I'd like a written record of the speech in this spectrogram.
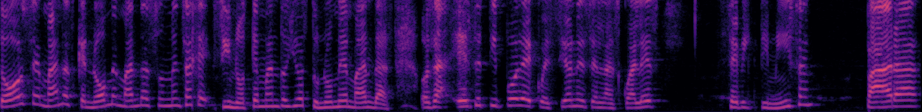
dos semanas que no me mandas un mensaje, si no te mando yo, tú no me mandas. O sea, ese tipo de cuestiones en las cuales se victimizan para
